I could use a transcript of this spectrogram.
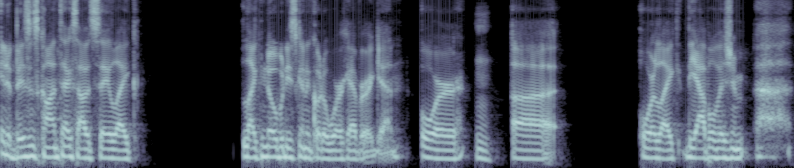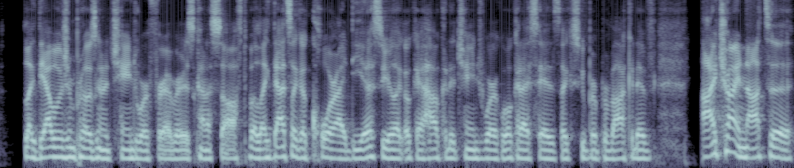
in a business context, I would say like, like nobody's going to go to work ever again, or, Mm. uh, or like the Apple Vision. Like the Apple Vision Pro is going to change work forever It's kind of soft, but like that's like a core idea. So you're like, okay, how could it change work? What could I say that's like super provocative? I try not to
